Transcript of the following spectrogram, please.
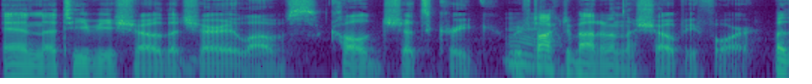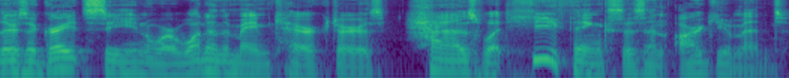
in a TV show that Sherry loves called Schitt's Creek. We've talked about it on the show before. But there's a great scene where one of the main characters has what he thinks is an argument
